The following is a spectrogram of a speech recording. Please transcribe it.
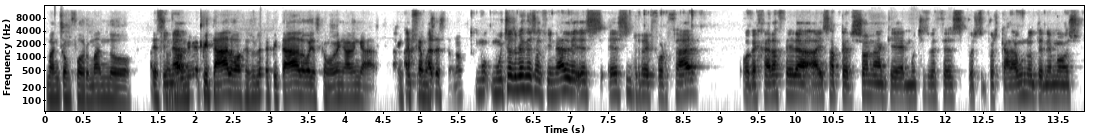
van conformando eso. Final... A mí me pita algo, a Jesús le pita algo y es como, venga, venga, esto, ¿no? Muchas veces al final es, es, reforzar o dejar hacer a, esa persona que muchas veces, pues, pues cada uno tenemos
